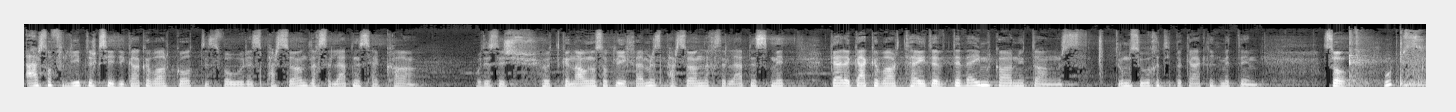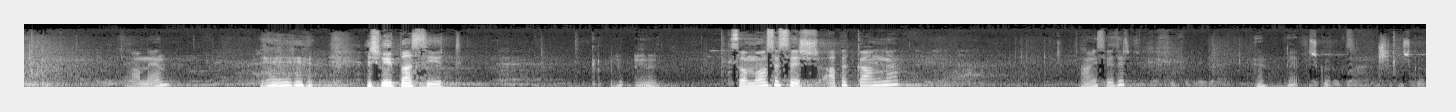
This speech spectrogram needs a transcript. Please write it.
er so verliebt war in die Gegenwart Gottes, weil er ein persönliches Erlebnis hatte. Und das ist heute genau noch so gleich. Wenn wir ein persönliches Erlebnis mit dieser Gegenwart haben, dann, dann wollen wir gar nichts anderes. Darum suchen die Begegnung mit ihm. So, ups. Amen. ist nichts passiert. So, Moses ist abgegangen. Habe ich es wieder? Ja, ist, gut. ist gut.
